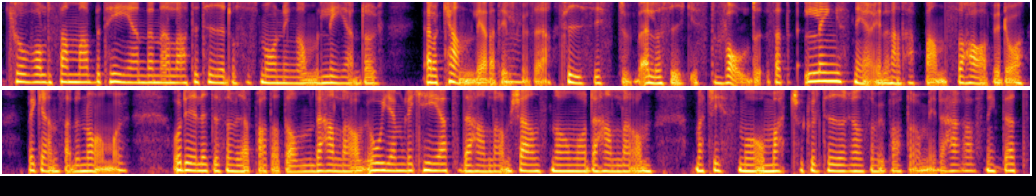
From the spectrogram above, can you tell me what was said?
mikrovåldsamma beteenden eller attityder så småningom leder eller kan leda till ska vi säga, fysiskt eller psykiskt våld. Så att längst ner i den här trappan så har vi då begränsade normer. Och det är lite som vi har pratat om, det handlar om ojämlikhet, det handlar om könsnormer, det handlar om machismo och machokulturen som vi pratar om i det här avsnittet.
